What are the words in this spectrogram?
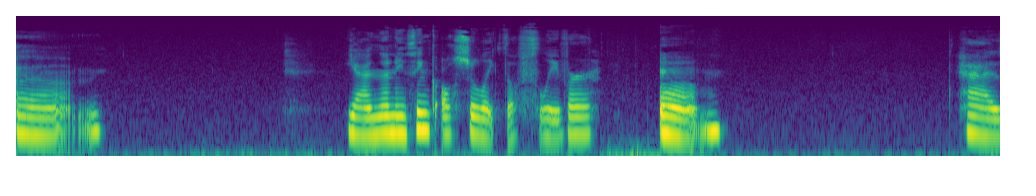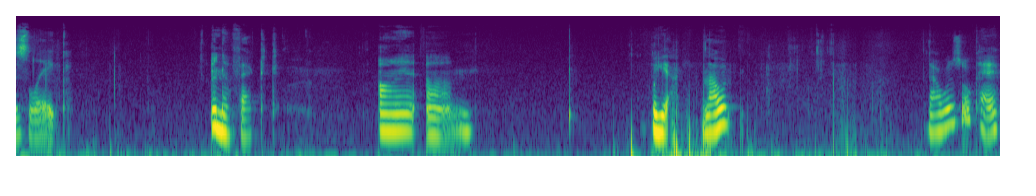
Um, yeah, and then I think also like the flavor um has like an effect on it. Um, but yeah, that that was okay.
